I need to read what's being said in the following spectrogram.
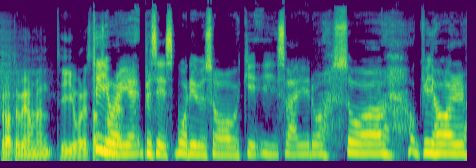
Pratar vi om en tioårig statsobligat? Tioårig, precis, både i USA och i, i, Sverige då. Så, och vi har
